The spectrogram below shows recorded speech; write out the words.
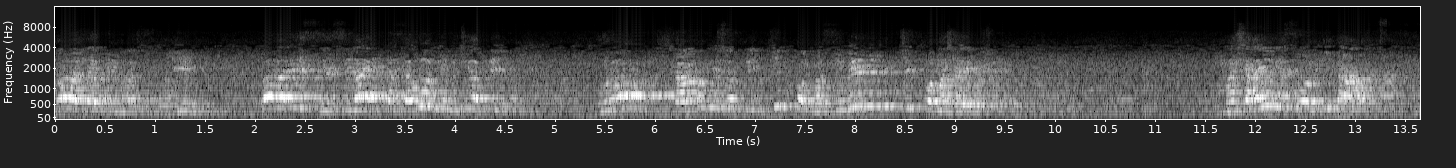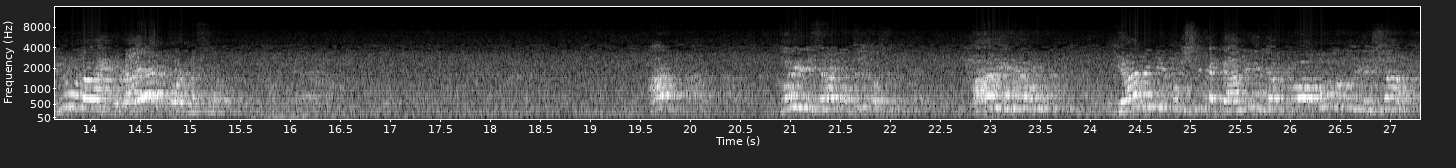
دو ہزار کی مسئولین تو اس سلسلہ تصور کی مجھے اپنی پورو شاموں کی سکتی چپ کو مصوبی چپ کو مشاہی کو سکتی مشاہی کا ہدایت اور نصورت اب ہاں، کوئی مثال ہوتی تو حال ہی میں یعنی مرشد کامل جب وہ کتب الارشاد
